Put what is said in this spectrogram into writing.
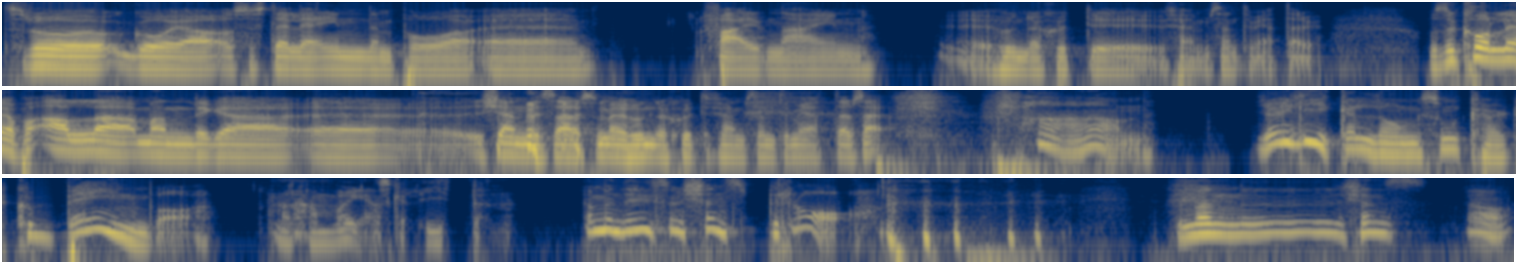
Så då går jag och så ställer jag in den på eh, 5'9, eh, 175 centimeter. Och så kollar jag på alla manliga eh, kändisar som är 175 centimeter så här. Fan, jag är lika lång som Kurt Cobain var. Men han var ganska liten. Ja men det liksom känns bra. men eh, känns, ja.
